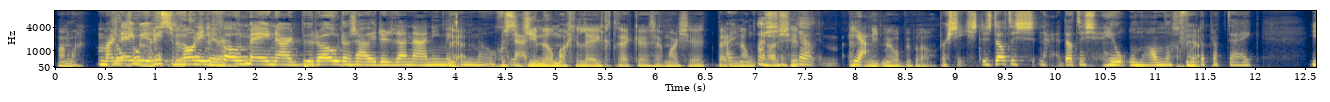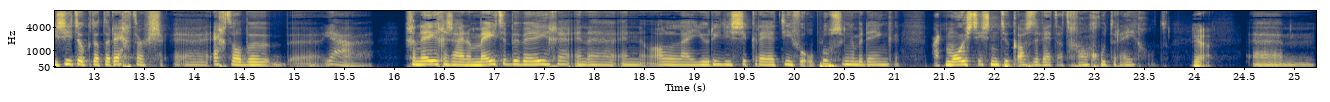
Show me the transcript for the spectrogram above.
Maar, mag, maar neem je de telefoon mee naar het bureau, dan zou je er daarna niet meer ja. in mogen. Dus de Gmail mag je leeg trekken, zeg maar, als je bij iemand thuis zit ja. en ja. niet meer op je bureau. Precies, dus dat is, nou, dat is heel onhandig voor de praktijk. Je ziet ook dat de rechters uh, echt wel be, uh, ja, genegen zijn om mee te bewegen en, uh, en allerlei juridische creatieve oplossingen bedenken. Maar het mooiste is natuurlijk als de wet dat gewoon goed regelt. Ja. Um,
